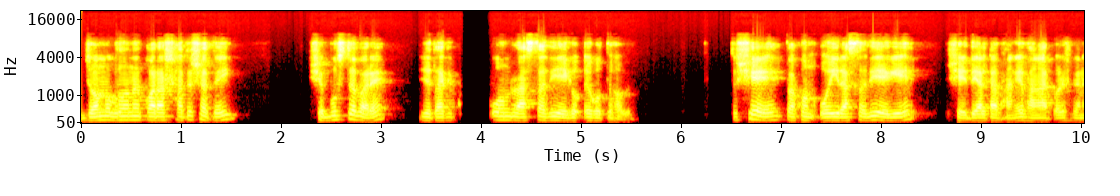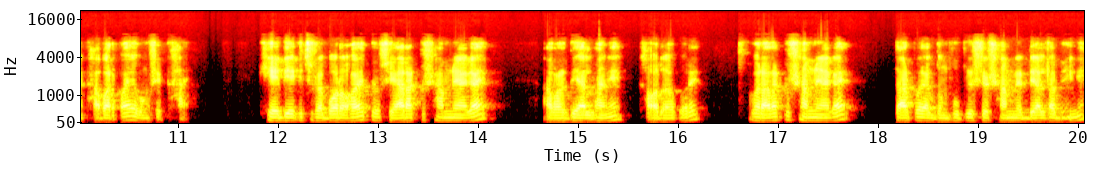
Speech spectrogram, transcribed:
জন্মগ্রহণ করার সাথে সাথেই সে বুঝতে পারে যে তাকে কোন রাস্তা দিয়ে এগোতে হবে। তো সে তখন ওই রাস্তা দিয়ে এগিয়ে সেই দেয়ালটা ভাঙে, ভাঙার পরে সেখানে খাবার পায় এবং সে খায়। খেয়ে দিয়ে কিছুটা বড় হয় তো সে আর একটু সামনে আগায়, আবার দেয়াল ভাঙে খাওয়া দাওয়া করে। আবার আর একটু সামনে আগায়, তারপর একদম ভূপৃষ্ঠের সামনের দেয়ালটা ভেঙে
